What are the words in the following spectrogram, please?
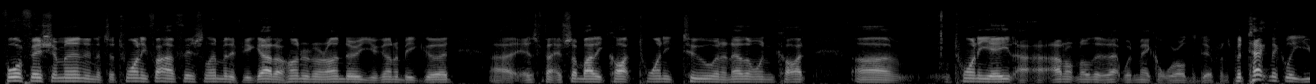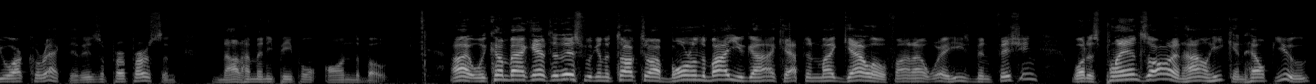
four fishermen and it's a 25 fish limit. If you got 100 or under, you're going to be good. Uh, if somebody caught 22 and another one caught, uh, 28, I, I don't know that that would make a world of difference. But technically, you are correct. It is a per person, not how many people on the boat. All right, we come back after this, we're going to talk to our Born on the Bayou guy, Captain Mike Gallo, find out where he's been fishing, what his plans are, and how he can help you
